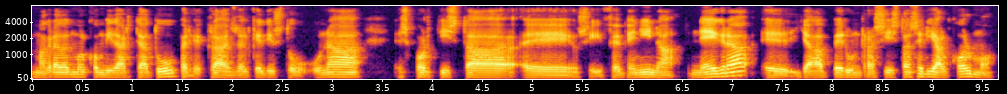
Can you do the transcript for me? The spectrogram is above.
m'ha agradat molt convidar-te a tu perquè clar, és el que dius tu, una esportista eh, o sigui, femenina negra eh, ja per un racista seria el colmo,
